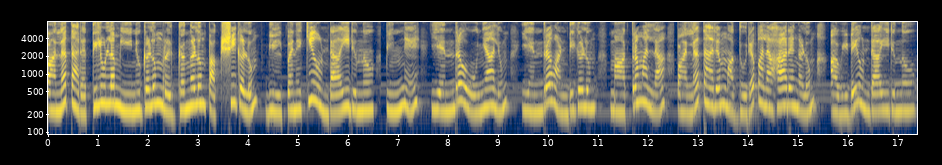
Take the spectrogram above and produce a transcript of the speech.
പലതരത്തിലുള്ള മീനുകളും മൃഗങ്ങളും പക്ഷികളും വിൽപ്പനയ്ക്ക് ഉണ്ടായിരുന്നു. പിന്നെ യന്ത്ര ഊഞ്ഞാലും യന്ത്രവണ്ടികളും മാത്രമല്ല പലതരം മധുര പലഹാരങ്ങളും അവിടെ ഉണ്ടായിരുന്നു.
